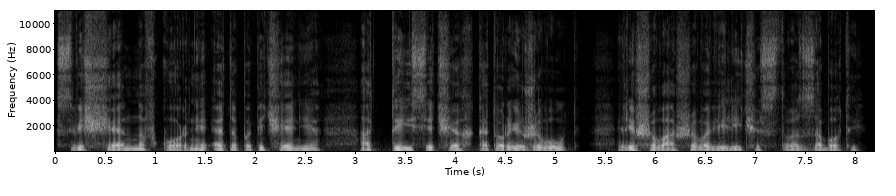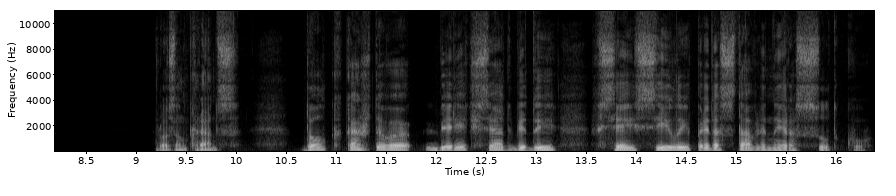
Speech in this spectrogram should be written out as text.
Священно в корне это попечение о тысячах, которые живут лишь вашего величества с заботой. Розенкранц. Долг каждого — беречься от беды всей силой, предоставленной рассудку.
